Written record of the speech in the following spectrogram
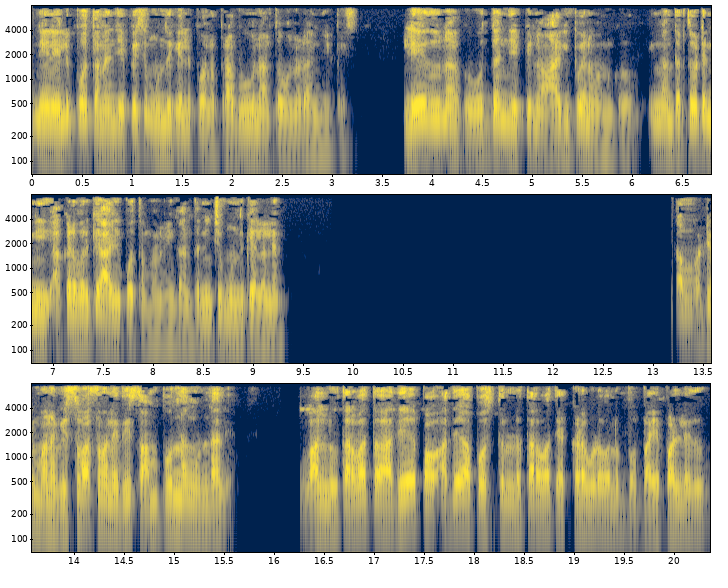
నేను వెళ్ళిపోతానని చెప్పేసి ముందుకు వెళ్ళిపోవాలి. ప్రభువు నాతో ఉన్నాడు అని చెప్పేసి. లేదు నాకు వద్దని చెప్పి నువ్వు ఆగిపోయినావు అనుకో ఇంకంతటితోటి నీ అక్కడి వరకే ఆగిపోతాం మనం. ఇంకా అంత నుంచి ముందుకు వెళ్ళలేం. కాబట్టి మన విశ్వాసం అనేది సంపూర్ణంగా ఉండాలి. వాళ్ళు తర్వాత అదే అదే అపోస్తుల తర్వాత ఎక్కడ కూడా వాళ్ళు భయపడలేదు.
